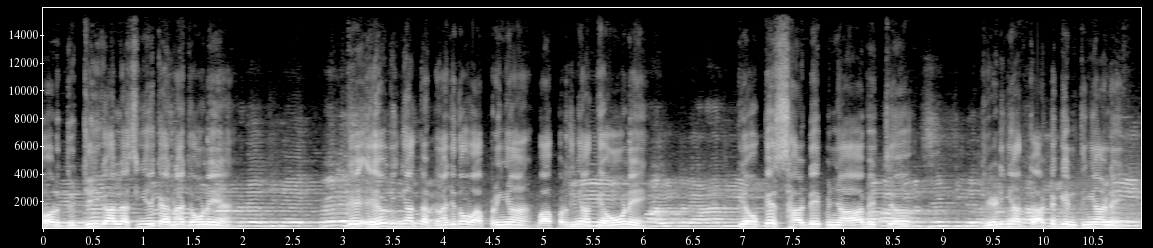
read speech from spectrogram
ਔਰ ਦੂਜੀ ਗੱਲ ਅਸੀਂ ਇਹ ਕਰਨਾ ਚਾਹੁੰਦੇ ਹਾਂ ਕਿ ਇਹੋ ਜਿਹੀਆਂ ਘਟਨਾ ਜਦੋਂ ਵਾਪਰੀਆਂ ਵਾਪਰਦੀਆਂ ਕਿਉਂ ਨੇ? ਕਿਉਂਕਿ ਸਾਡੇ ਪੰਜਾਬ ਵਿੱਚ ਜਿਹੜੀਆਂ ਘੱਟ ਗਿਣਤੀਆਂ ਨੇ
